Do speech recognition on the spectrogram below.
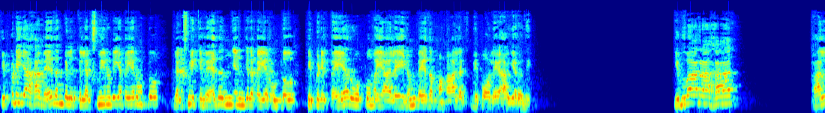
இப்படியாக வேதங்களுக்கு லக்ஷ்மியினுடைய பெயர் உண்டு லக்ஷ்மிக்கு வேதம் என்கிற பெயர் உண்டு. இப்படி பெயர் ஒப்புமையாலேயும் வேதம் மகாலட்சுமி போலே ஆகிறது. இவ்வாறாக பல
